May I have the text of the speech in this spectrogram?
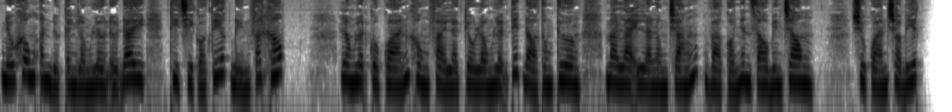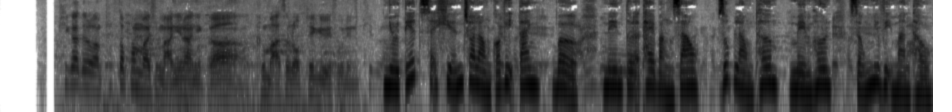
nếu không ăn được canh lòng lợn ở đây thì chỉ có tiếc đến phát khóc. Lòng lợn của quán không phải là kiểu lòng lợn tiết đỏ thông thường mà lại là lòng trắng và có nhân rau bên trong. Chủ quán cho biết. Nhồi tiết sẽ khiến cho lòng có vị tanh, bở nên tôi đã thay bằng rau, giúp lòng thơm, mềm hơn, giống như vị màn thầu.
